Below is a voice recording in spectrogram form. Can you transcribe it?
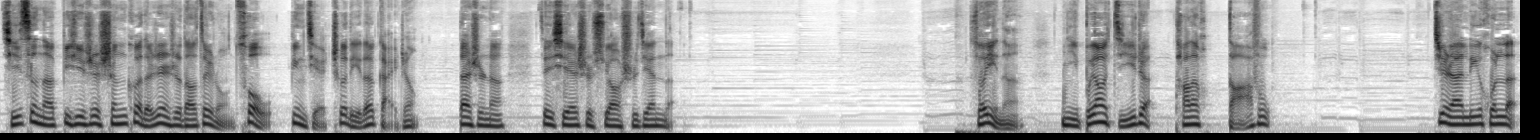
其次呢必须是深刻的认识到这种错误，并且彻底的改正。但是呢这些是需要时间的，所以呢你不要急着他的答复。既然离婚了，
